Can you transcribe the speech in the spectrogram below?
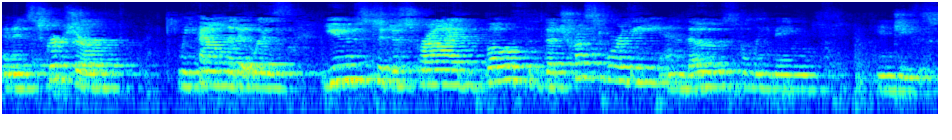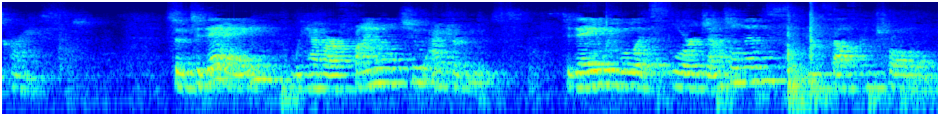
And in Scripture, we found that it was used to describe both the trustworthy and those believing in Jesus Christ. So today, we have our final two attributes. Today, we will explore gentleness and self-control.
